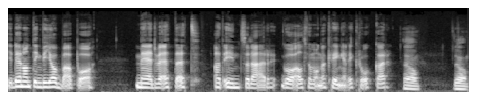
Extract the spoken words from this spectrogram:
Det är någonting vi jobbar på medvetet, att inte sådär gå allt för många kringelikrokar. ja, ja,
